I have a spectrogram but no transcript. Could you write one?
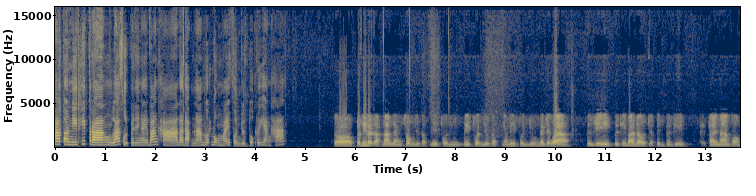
คะตอนนี้ที่ตรังล่าสุดเป็นยังไงบ้างคะ ระดับน้ำลดลงไหมฝนหยุดตกหรือยังคะก็ตอนนี้ระดับน้ำยังทรงอยู่ครับ มีฝนมีฝนอยู่ครับ ยังมีฝนอยู่ เนื่องจากว่าพื้นที่พื้นที่บ้านเราจะเป็นพื้นที่ท้ายน้ำของ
